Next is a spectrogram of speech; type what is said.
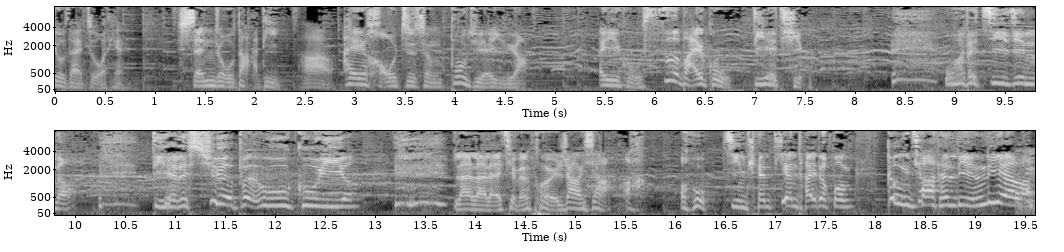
就在昨天，神州大地啊，哀嚎之声不绝于耳，A 股四百股跌停，我的基金呢？跌的血本无归呀！来来来，前面朋友让一下啊！哦，今天天台的风更加的凛冽了。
